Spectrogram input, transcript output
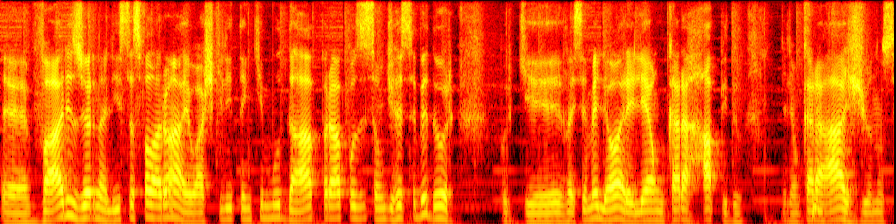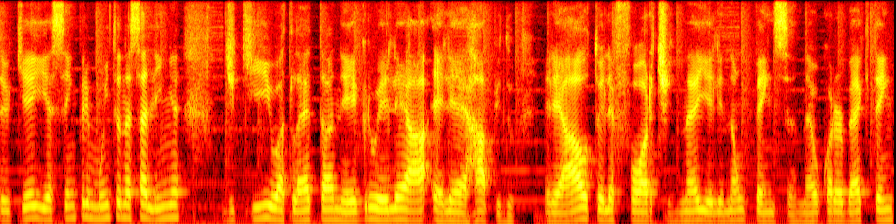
é, vários jornalistas falaram: ah, eu acho que ele tem que mudar para a posição de recebedor, porque vai ser melhor. Ele é um cara rápido, ele é um cara Sim. ágil, não sei o que, e é sempre muito nessa linha de que o atleta negro ele é, ele é rápido, ele é alto, ele é forte, né? E ele não pensa, né? O quarterback tem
